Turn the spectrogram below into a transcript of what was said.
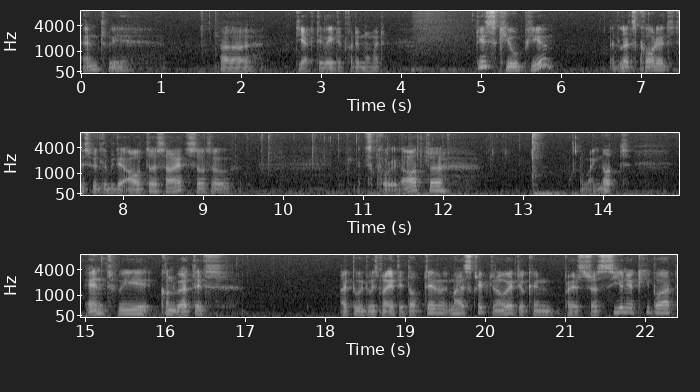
And we uh, deactivate it for the moment. This cube here, let's call it, this will be the outer side, so, so let's call it outer, why not, and we convert it, I do it with my edit optimize script, you know it, you can press just C on your keyboard,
